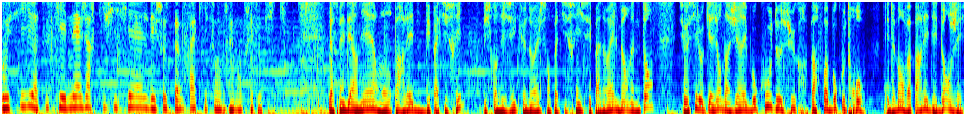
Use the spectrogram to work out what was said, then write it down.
aussi à tout ce qui est neige artificielle, des choses comme ça qui sont vraiment très toxiques. La semaine dernière, on parlait des pâtisseries, puisqu'on disait que Noël sans pâtisserie, c'est pas Noël, mais en même temps, c'est aussi l'occasion d'ingérer beaucoup de sucre, parfois beaucoup trop. Et demain, on va parler des dangers.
